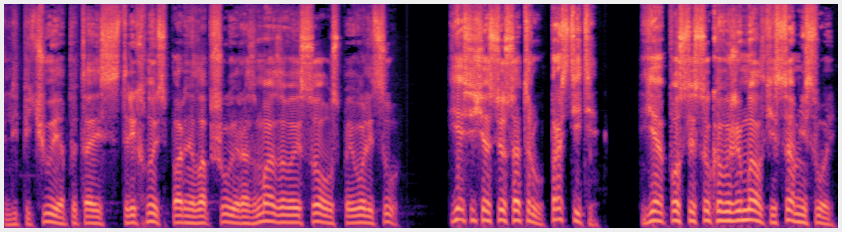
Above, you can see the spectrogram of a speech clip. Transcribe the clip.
Лепечу я, пытаясь стряхнуть с парня лапшу и размазывая соус по его лицу. «Я сейчас все сотру, простите. Я после соковыжималки сам не свой,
